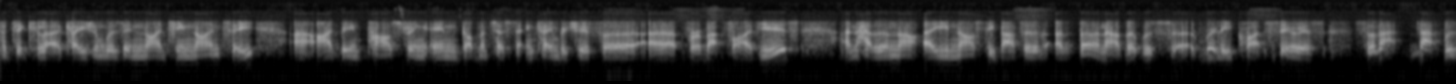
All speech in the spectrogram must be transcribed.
particular occasion was in 1990. Uh, I'd been pastoring in Godmanchester in Cambridgeshire for uh, for about five years, and had a, a nasty bout of, of, burnout that was uh, really quite serious. So that that was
